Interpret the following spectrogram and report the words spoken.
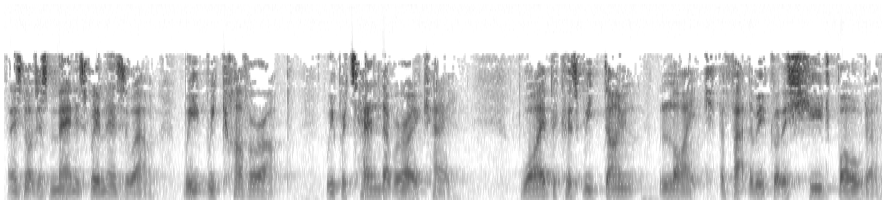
and it's not just men, it's women as well, we, we cover up. We pretend that we're okay. Why? Because we don't like the fact that we've got this huge boulder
